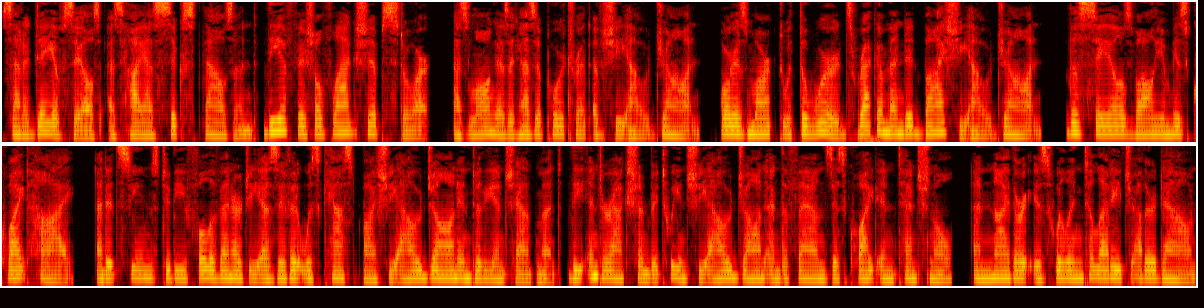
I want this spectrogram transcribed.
set a day of sales as high as 6,000. The official flagship store, as long as it has a portrait of Xiao Zhan, or is marked with the words recommended by Xiao Zhan, the sales volume is quite high, and it seems to be full of energy as if it was cast by Xiao Zhan into the enchantment. The interaction between Xiao Zhan and the fans is quite intentional, and neither is willing to let each other down.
